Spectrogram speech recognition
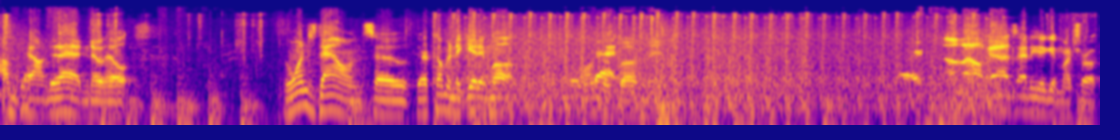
I'm down, dude. I had no health. The one's down, so they're coming to get him up. One's Back. above me. Alright, I'm out, guys. I had to go get my truck.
